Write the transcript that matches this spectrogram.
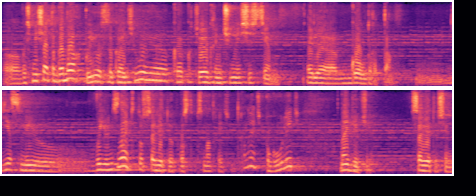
В 80-х годах появилась такая теория, как теория ограничения систем, Эля Голдрата. Если вы ее не знаете, то советую просто посмотреть в интернете, погуглить, найдете. Советую всем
